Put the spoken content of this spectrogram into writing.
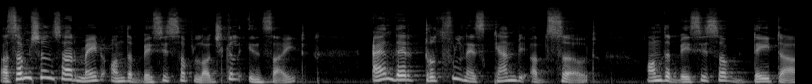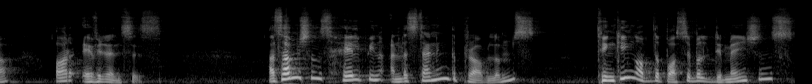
Assumptions are made on the basis of logical insight and their truthfulness can be observed on the basis of data or evidences. Assumptions help in understanding the problems, thinking of the possible dimensions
